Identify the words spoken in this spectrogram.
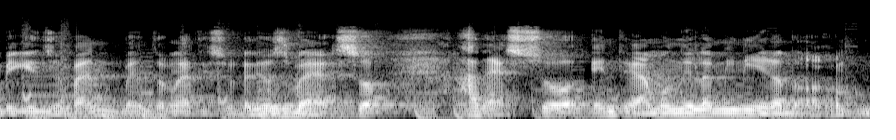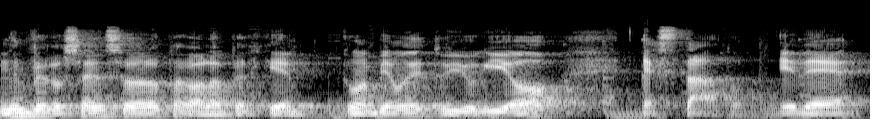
Big in Japan, bentornati su Radio Sverso. Adesso entriamo nella miniera d'oro, nel vero senso della parola, perché come abbiamo detto Yu-Gi-Oh! è stato ed è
